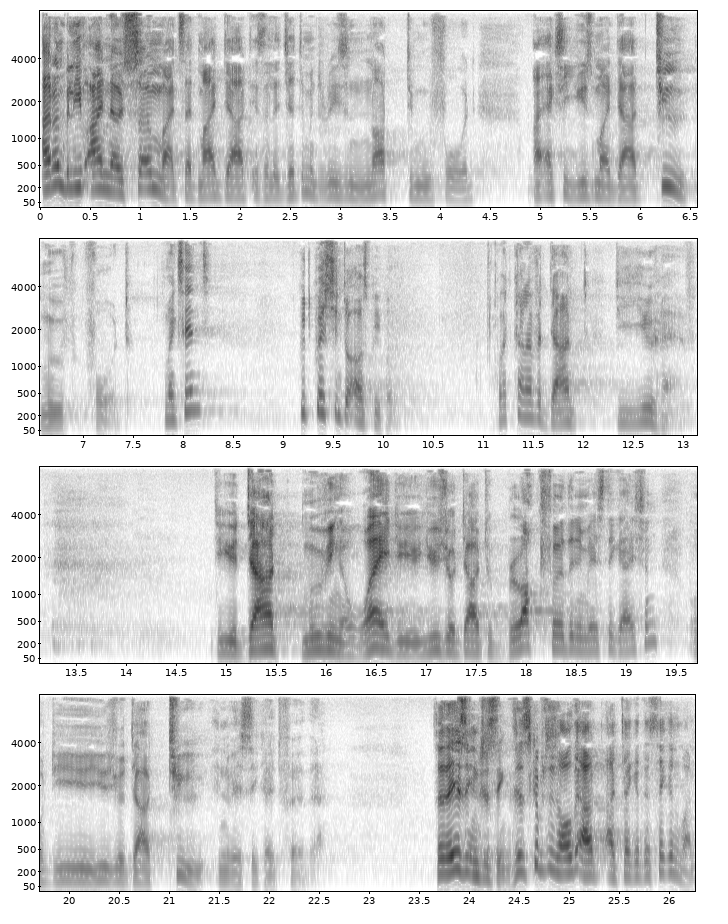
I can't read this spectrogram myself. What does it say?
I don't believe I know so much that my doubt is a legitimate reason not to move forward. I actually use my doubt to move forward. Make sense? Good question to ask people. What kind of a doubt do you have? Do you doubt moving away? Do you use your doubt to block further investigation? Or do you use your doubt to investigate further? So there's interesting. The scriptures hold out, I take it the second one.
